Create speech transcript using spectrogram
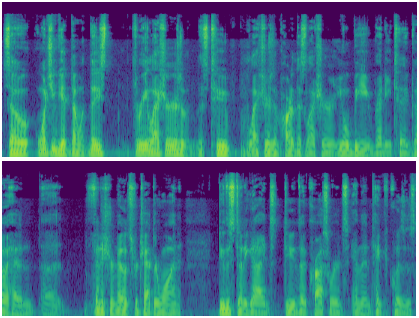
So once you get done with these three lectures this two lectures and part of this lecture you'll be ready to go ahead and uh, finish your notes for chapter one do the study guides do the crosswords and then take the quizzes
